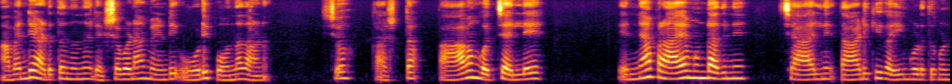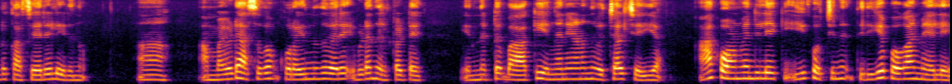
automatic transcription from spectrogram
അവന്റെ അടുത്ത് നിന്ന് രക്ഷപ്പെടാൻ വേണ്ടി ഓടിപ്പോന്നതാണ്. ഷോ കഷ്ടം. പാവം കൊച്ചല്ലേ. എന്നാ പ്രായമുണ്ട് അതിന്? ശാലിനി താടിക്ക് കൈയും കൊടുത്തുകൊണ്ട് കസേരയിലിരുന്നു. ആ അമ്മയുടെ അസുഖം കുറയുന്നത് വരെ ഇവിടെ നിൽക്കട്ടെ. എന്നിട്ട് ബാക്കി എങ്ങനെയാണെന്ന് വെച്ചാൽ ചെയ്യാം. ആ കോൺവെന്റിലേക്ക് ഈ കൊച്ചിന് തിരികെ പോകാൻ മേലേ.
